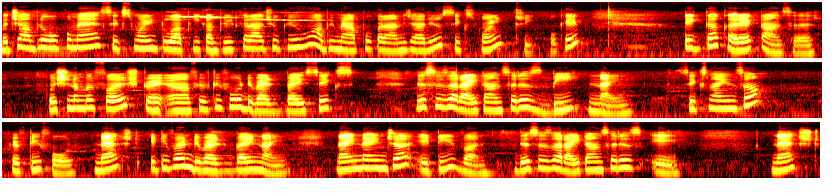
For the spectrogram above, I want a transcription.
बच्चों, आप लोगों को मैं सिक्स पॉइंट टू आपकी कंप्लीट करा चुकी हूँ। अभी मैं आपको कराने जा रही हूँ six point three okay take the correct answer question number first fifty four divide by six this is the right answer is B nine six nine ज़ा fifty four next eighty one divided by nine nine nine जा eighty one this is the right answer is A next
